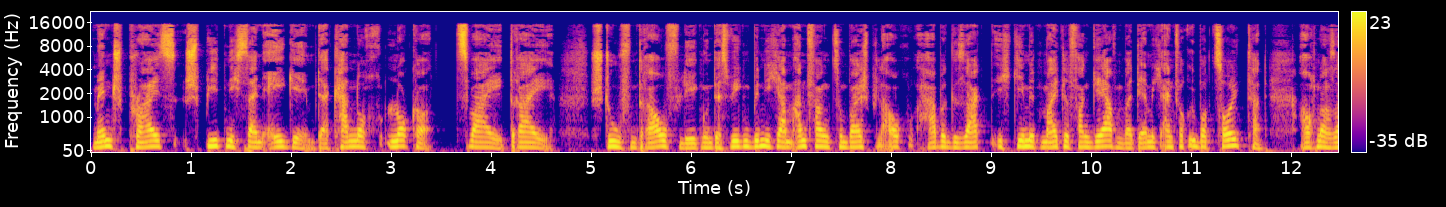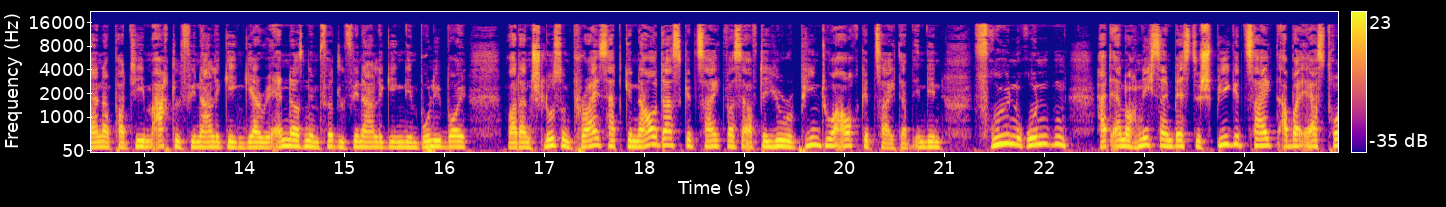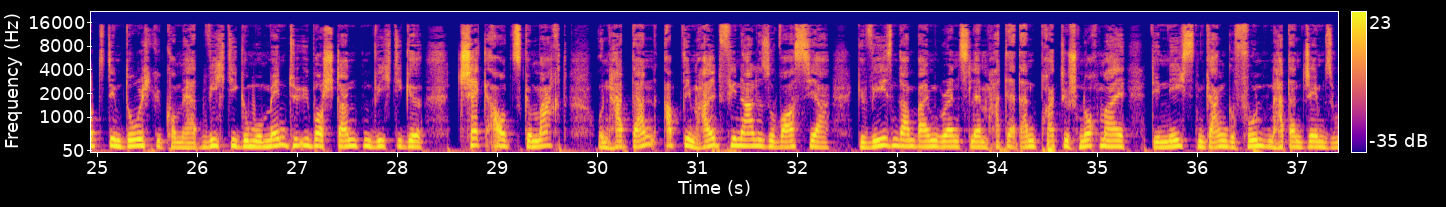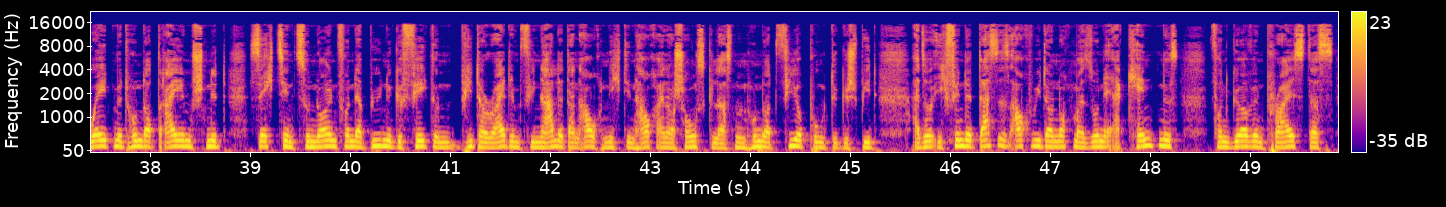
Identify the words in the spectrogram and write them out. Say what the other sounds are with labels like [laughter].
Mensch, Price spielt nicht sein A-Game. Der kann noch locker zwei, drei Stufen drauflegen. Und deswegen bin ich ja am Anfang zum Beispiel auch, habe gesagt, ich gehe mit Michael van Gerven, weil der mich einfach überzeugt hat. Auch nach seiner Partie im Achtelfinale gegen Gary Anderson, im Viertelfinale gegen den Bully Boy war dann Schluss. Und Price hat genau das gezeigt, was er auf der European Tour auch gezeigt hat. In den frühen Runden hat er noch nicht sein bestes Spiel gezeigt, aber er ist trotzdem durchgekommen. Er hat wichtige Momente überstanden, wichtige Checkouts gemacht und hat dann ab dem Halbfinale, so war es ja gewesen dann beim Grand Grand Slam hat er dann praktisch nochmal den nächsten Gang gefunden, hat dann James Wade mit 103 im Schnitt 16 zu 9 von der Bühne gefegt und Peter Wright im Finale dann auch nicht den Hauch einer Chance gelassen und 104 Punkte gespielt. Also ich finde, das ist auch wieder nochmal so eine Erkenntnis von Gervin Price, dass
